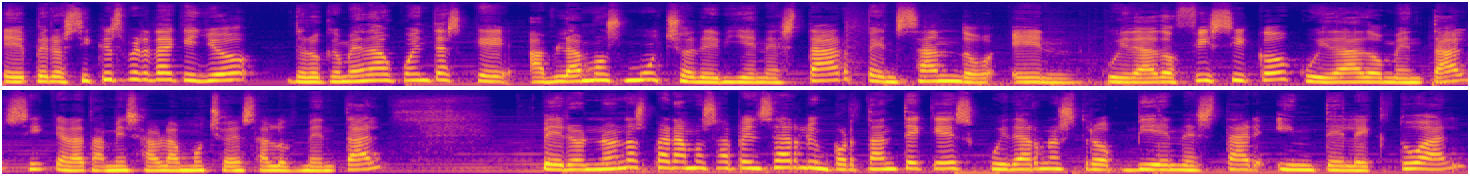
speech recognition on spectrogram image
eh, pero sí que es verdad que yo de lo que me he dado cuenta es que hablamos mucho de bienestar pensando en cuidado físico, cuidado mental, sí, que ahora también se habla mucho de salud mental, pero no nos paramos a pensar lo importante que es cuidar nuestro bienestar intelectual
